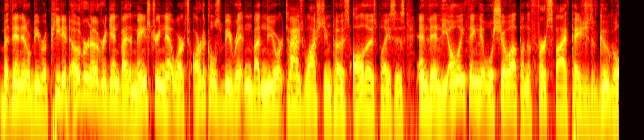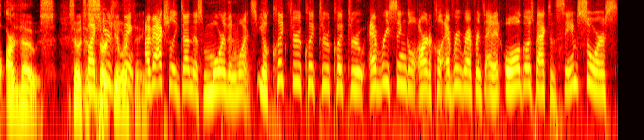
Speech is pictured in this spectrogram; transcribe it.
But then it'll be repeated over and over again by the mainstream networks. Articles will be written by the New York Times, Right. Washington Post, all those places. And then the only thing that will show up on the first five pages of Google are those. So it's a but circular thing. thing. I've actually done this more than once. You'll click through, click through, click through every single article, every reference, and it all goes back to the same source.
